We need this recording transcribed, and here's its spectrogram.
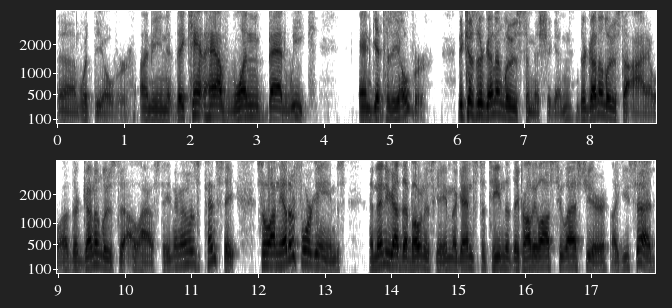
um, with the over. I mean, they can't have one bad week and get to the over because they're going to lose to Michigan. They're going to lose to Iowa. They're going to lose to Ohio State. And they're going to lose to Penn State. So on the other four games, and then you got that bonus game against a team that they probably lost to last year, like you said.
